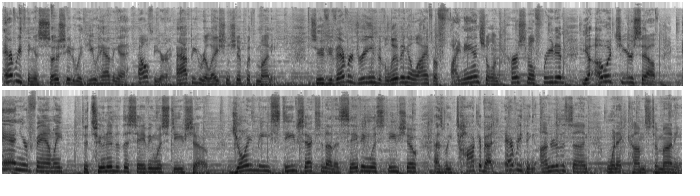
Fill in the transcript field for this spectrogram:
everything associated with you having a healthier, happy relationship with money. So, if you've ever dreamed of living a life of financial and personal freedom, you owe it to yourself and your family to tune into the Saving with Steve show. Join me, Steve Sexton, on the Saving with Steve show as we talk about everything under the sun when it comes to money.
